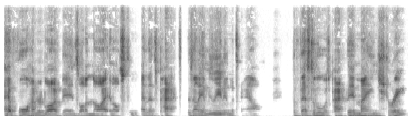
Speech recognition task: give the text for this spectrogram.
have 400 live bands on a night in Austin and that's packed. There's only a million in the town. The festival was packed. Their main street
